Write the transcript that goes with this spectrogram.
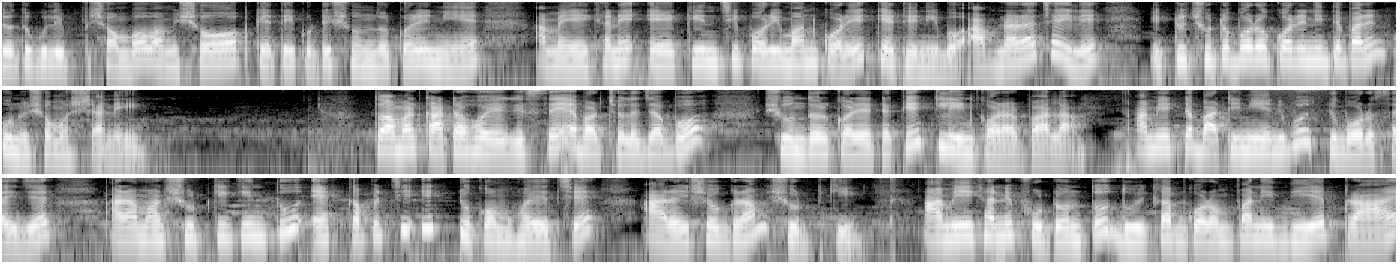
যতগুলি সম্ভব আমি সব কেটে কুটে সুন্দর করে নিয়ে আমি এখানে এক ইঞ্চি পরিমাণ করে কেটে নিব। আপনারা চাইলে একটু ছোটো বড়ো করে নিতে পারেন, কোনো সমস্যা নেই। তো আমার কাটা হয়ে গেছে, এবার চলে যাব সুন্দর করে এটাকে ক্লিন করার পালা। আমি একটা বাটি নিয়ে নিব একটু বড় সাইজের। আর আমার শুটকি কিন্তু এক কাপের চেয়ে একটু কম হয়েছে, আড়াইশো গ্রাম শুটকি। আমি এখানে ফুটন্ত দুই কাপ গরম পানি দিয়ে প্রায়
